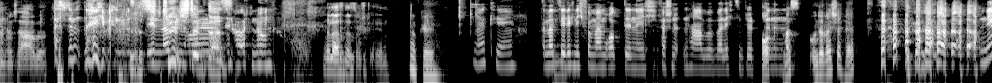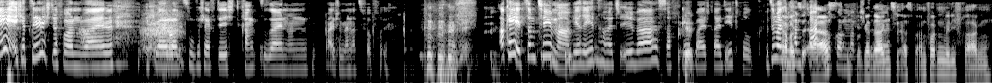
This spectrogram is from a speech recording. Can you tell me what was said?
angezündet habe. Das stimmt nicht, wenn wir das so Das stehen stimmt- lassen stimmt wollen. das. In Ordnung. Wir lassen das so stehen. Okay. Okay. Dann erzähle ich nicht von meinem Rock, den ich verschnitten habe, weil ich zu blöd Rock? bin. Was? Unterwäsche? Hä? Nee, ich erzähle nicht davon, weil ich war dazu beschäftigt, krank zu sein und alte Männer zu verprügeln. Okay, zum Thema. Wir reden heute über Software Okay. bei 3D-Druck. Beziehungsweise Aber wir haben Fragen zuerst, bekommen, ich gerade sagen, zuerst beantworten wir die Fragen.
